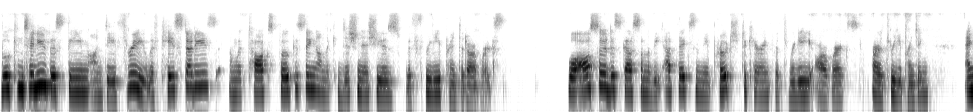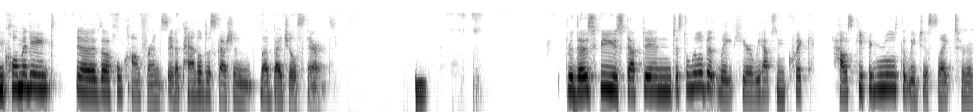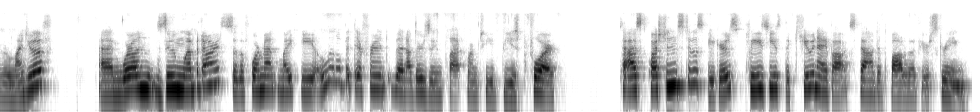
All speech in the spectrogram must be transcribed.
We'll continue this theme on day three with case studies and with talks focusing on the condition issues with 3D printed artworks. We'll also discuss some of the ethics and the approach to caring for 3D artworks or 3D printing and culminate uh, the whole conference in a panel discussion led by Jill Sterrett. For those of you who stepped in just a little bit late here, we have some quick housekeeping rules that we'd just like to remind you of. Um, we're on Zoom webinars, so the format might be a little bit different than other Zoom platforms you've used before. To ask questions to the speakers, please use the Q&A box found at the bottom of your screen.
